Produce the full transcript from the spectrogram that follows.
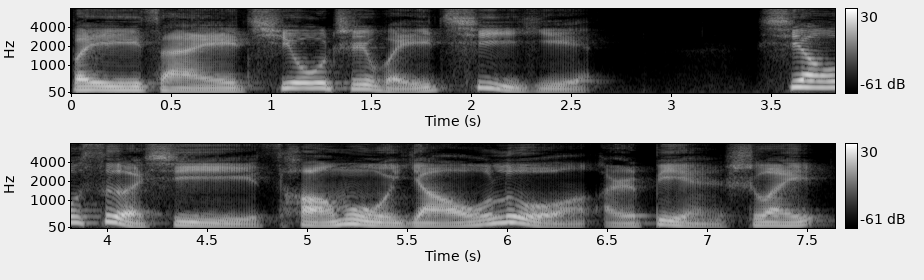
悲哉秋之为气也。”萧瑟兮，草木摇落而变衰。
